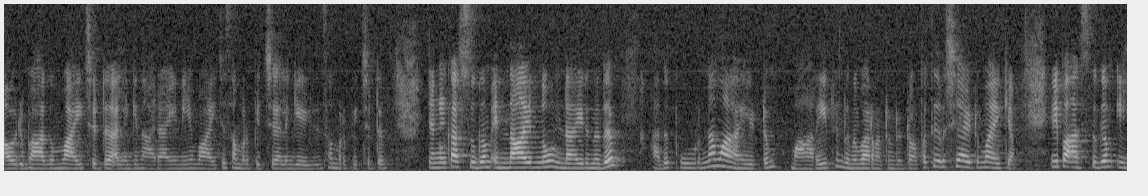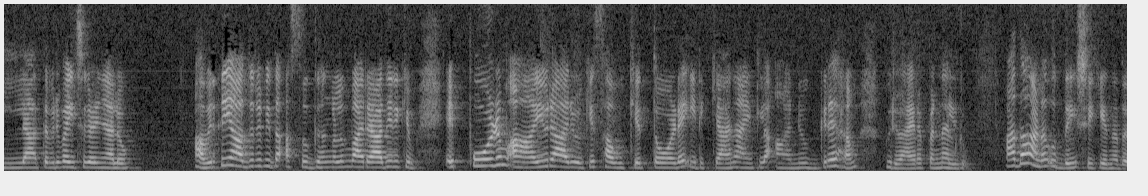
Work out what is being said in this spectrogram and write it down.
ആ ഒരു ഭാഗം വായിച്ചിട്ട് അല്ലെങ്കിൽ നാരായണീയം വായിച്ച് സമർപ്പിച്ച് അല്ലെങ്കിൽ എഴുതി സമർപ്പിച്ചിട്ട് ഞങ്ങൾക്ക് അസുഖം എന്തായിരുന്നോ ഉണ്ടായിരുന്നത് അത് പൂർണമായിട്ടും മാറിയിട്ടുണ്ടെന്ന് പറഞ്ഞിട്ടുണ്ട് കേട്ടോ. അപ്പോൾ തീർച്ചയായിട്ടും വായിക്കാം. ഇനിയിപ്പോൾ അസുഖം ഇല്ലാത്തവർ വായിച്ചു കഴിഞ്ഞാലോ? അവർക്ക് യാതൊരുവിധ അസുഖങ്ങളും വരാതിരിക്കും. എപ്പോഴും ആയുരാരോഗ്യ സൗഖ്യത്തോടെ ഇരിക്കാനായിട്ടുള്ള അനുഗ്രഹം ഗുരുവായൂരപ്പൻ നൽകും. അതാണ് ഉദ്ദേശിക്കുന്നത്.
